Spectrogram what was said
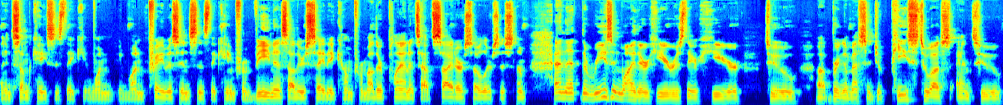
In some cases, they came, one in one famous instance they came from Venus. Others say they come from other planets outside our solar system, and that the reason why they're here is they're here to uh, bring a message of peace to us and to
